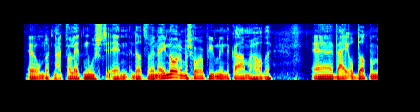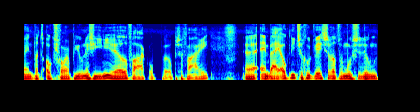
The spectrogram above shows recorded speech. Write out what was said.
Uh, omdat ik naar het toilet moest. En dat we een enorme schorpioen in de kamer hadden. Wij op dat moment, want ook schorpioenen zie je niet heel vaak op, op safari. En wij ook niet zo goed wisten wat we moesten doen.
